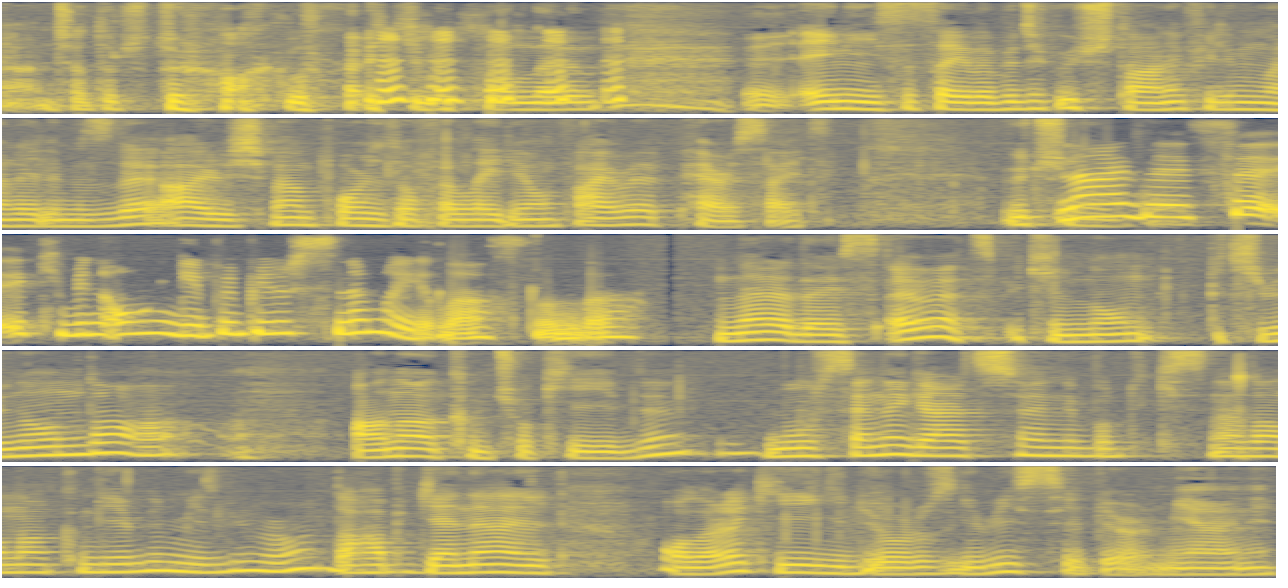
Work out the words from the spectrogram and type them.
yani çatır çutur haklılar. 2010'ların en iyisi sayılabilecek 3 tane film var elimizde. Irishman, Portrait of a Lady on Fire ve Parasite. Üç Neredeyse 2010 gibi bir sinema yılı aslında. Neredeyse. Evet 2010 2010'da ana akım çok iyiydi. Bu sene gerçi hani bu ikisine de ana akım diyebilir miyiz bilmiyorum ama daha bir genel olarak iyi gidiyoruz gibi hissediyorum yani.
